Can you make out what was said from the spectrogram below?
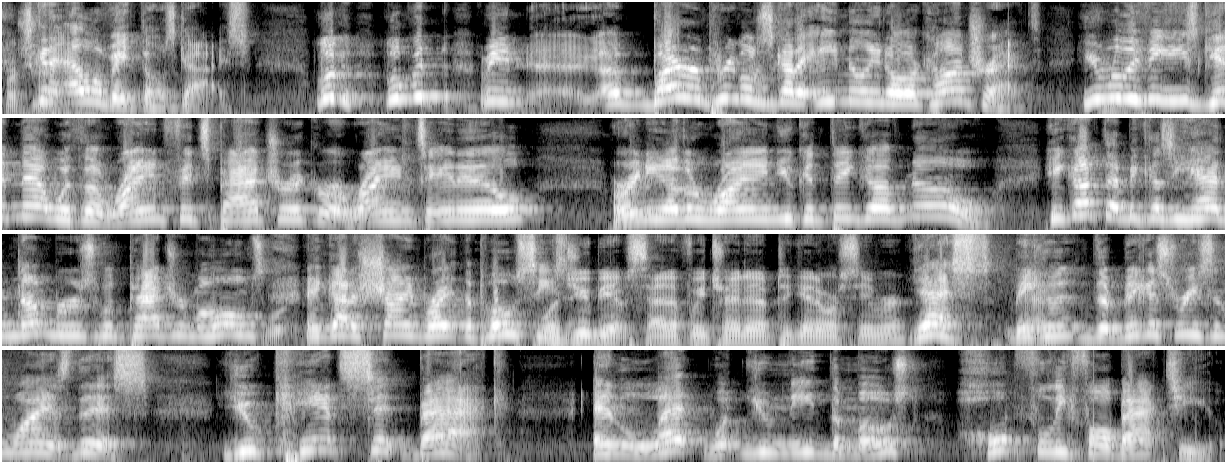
he's going to elevate those guys. Look, look what I mean. Uh, uh, Byron Pringle has got an eight million dollar contract. You really think he's getting that with a Ryan Fitzpatrick or a Ryan Tannehill? Or any other Ryan you can think of? No. He got that because he had numbers with Patrick Mahomes and got to shine bright in the postseason. Would you be upset if we traded up to get a receiver? Yes, because the biggest reason why is this: you can't sit back and let what you need the most hopefully fall back to you.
